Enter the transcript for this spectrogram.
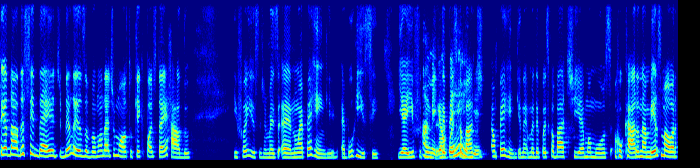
ter dado essa ideia de, beleza, vamos andar de moto, o que que pode dar errado? E foi isso, gente. Mas é, não é perrengue, é burrice. E aí, f- Amiga, é um depois que eu bati. É um perrengue, né? Mas depois que eu bati, é uma moça. O cara, na mesma hora.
